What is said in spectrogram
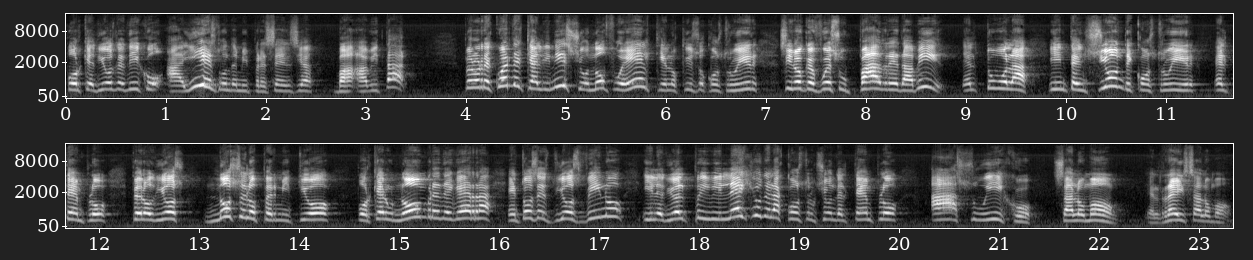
porque Dios le dijo, ahí es donde mi presencia va a habitar. Pero recuerde que al inicio no fue él quien lo quiso construir, sino que fue su padre David. Él tuvo la intención de construir el templo, pero Dios no se lo permitió porque era un hombre de guerra. Entonces Dios vino y le dio el privilegio de la construcción del templo a su hijo Salomón, el rey Salomón.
